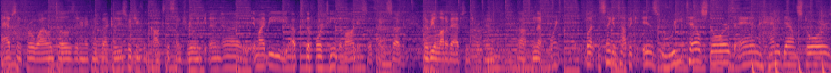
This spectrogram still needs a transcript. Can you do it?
absent for a while until his internet comes back because he's switching from Cox to CenturyLink, and uh, it might be up to the 14th of August, so it's gonna suck. There'll be a lot of absence from him uh, from that point. But the second topic is retail stores and hand-me-down stores,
